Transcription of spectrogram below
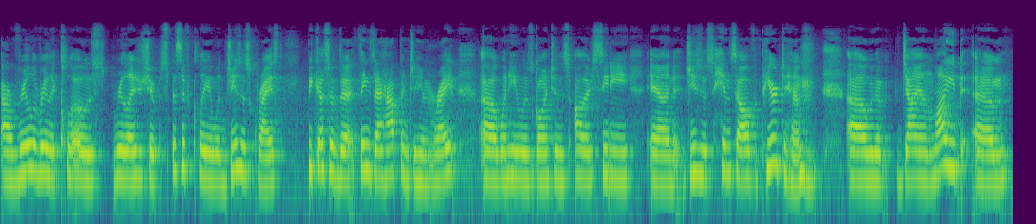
a really really close relationship, specifically with Jesus Christ, because of the things that happened to him. Right uh, when he was going to this other city, and Jesus himself appeared to him uh, with a giant light, um,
